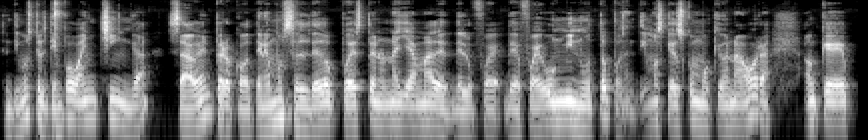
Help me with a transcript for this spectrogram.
sentimos que el tiempo va en chinga, ¿saben? Pero cuando tenemos el dedo puesto en una llama de, de, fuego un minuto, pues sentimos que es como que una hora. Aunque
